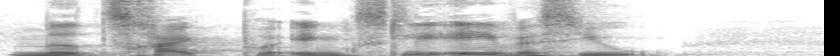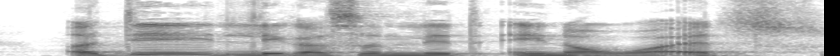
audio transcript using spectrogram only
med træk på ængstelig evasiv. Og det ligger sådan lidt ind over, at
